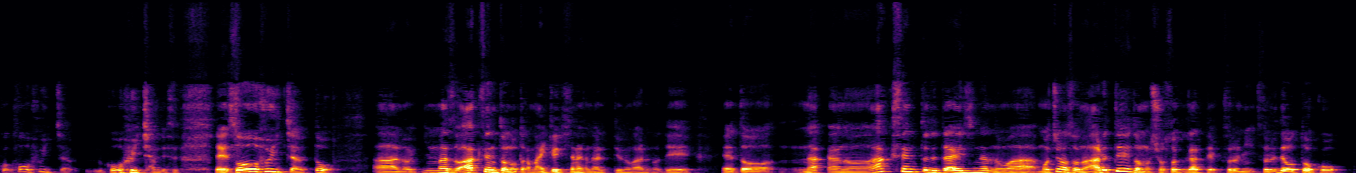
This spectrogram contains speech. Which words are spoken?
こうこう吹いちゃう。こう吹いちゃうんです。で、そう吹いちゃうと、あの、まずアクセントの音が毎回汚くなるっていうのがあるので、えっ、と、な、あの、アクセントで大事なのは、もちろんそのある程度の初速があって、それに、それで音をこう、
